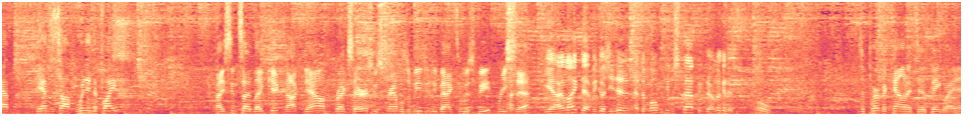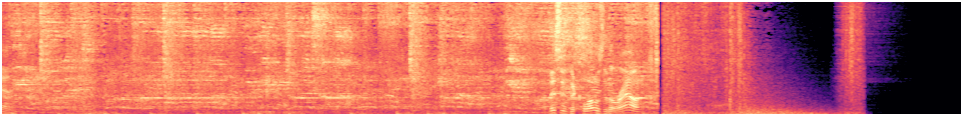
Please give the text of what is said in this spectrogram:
Gamzatov winning the fight. Nice inside leg kick, knocked down Rex Harris, who scrambles immediately back to his feet, reset. Yeah, I like that because he did it at the moment he was snapping there. Look at this. Oh. It's a perfect counter to a big right hand. This is the close of the round.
